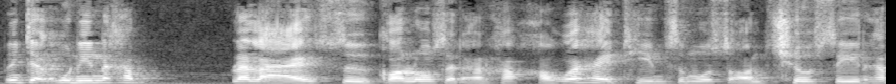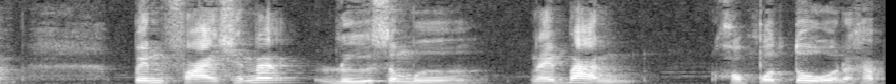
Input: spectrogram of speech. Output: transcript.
เนื่องจากคู่นี้นะครับหลายๆสื่อก่อนลงสนามครับเขาก็ให้ทีมสโมสรเชลซีนะครับเป็นฝ่ายชนะหรือเสมอในบ้านของโปรโตนะครับ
